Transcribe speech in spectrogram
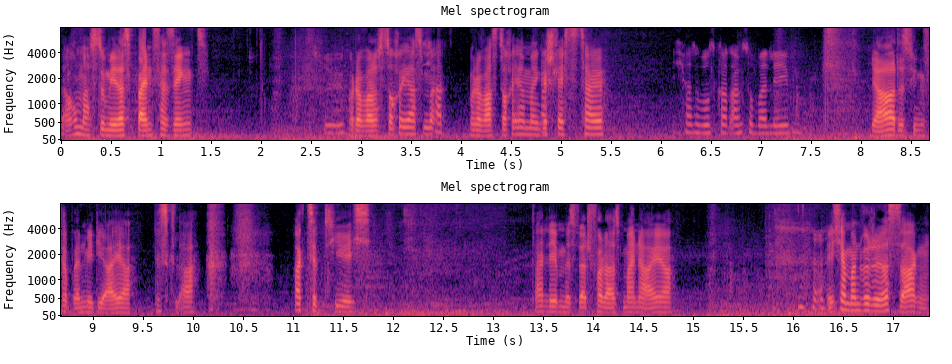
Warum hast du mir das Bein versenkt? Früh. Oder war das doch mal, hab- oder war es doch eher mein Geschlechtsteil? Ich hatte bloß gerade Angst um mein Leben. Ja, deswegen verbrennen mir die Eier. Ist klar. Akzeptiere ich. Dein Leben ist wertvoller als meine Eier. Welcher Mann würde das sagen?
